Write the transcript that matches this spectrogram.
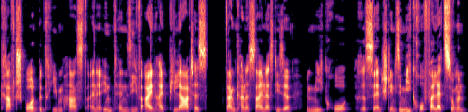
Kraftsport betrieben hast, eine intensive Einheit Pilates, dann kann es sein, dass diese Mikrorisse entstehen. Diese Mikroverletzungen,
